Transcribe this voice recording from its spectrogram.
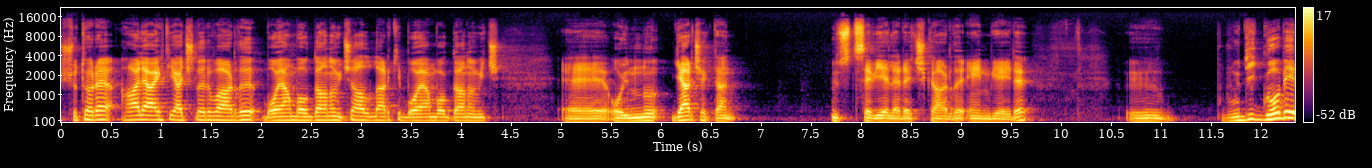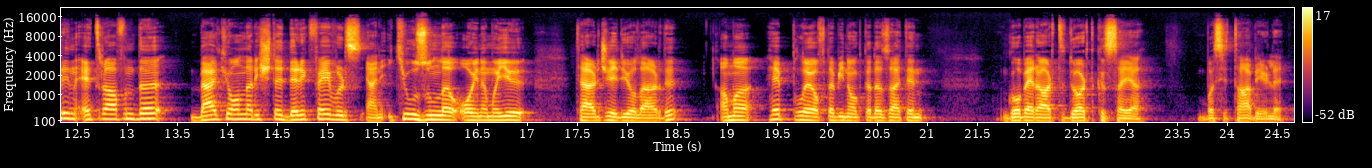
şutöre hala ihtiyaçları vardı. Boyan Bogdanovic'i aldılar ki Boyan Bogdanovic e, oyununu gerçekten üst seviyelere çıkardı NBA'de. E, Rudy Gobert'in etrafında belki onlar işte Derek Favors yani iki uzunla oynamayı tercih ediyorlardı. Ama hep playoff'ta bir noktada zaten Gobert artı dört kısaya basit tabirle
